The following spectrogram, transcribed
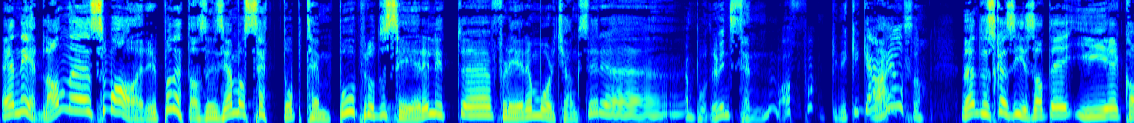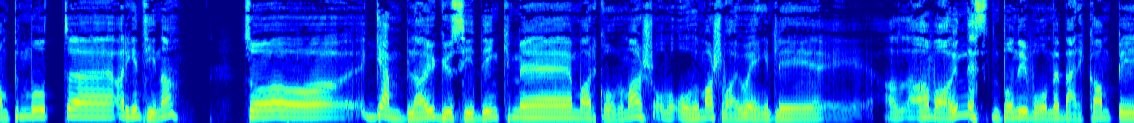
Eh, Nederland eh, svarer på dette, syns jeg, med å sette opp tempo, produsere litt uh, flere målsjanser. Uh. Både Vincenten var fanken ikke gæren, altså. Men det skal sies at det, i kampen mot uh, Argentina så gambla jo Gus Hiddink med Mark Overmars, og Overmars var jo egentlig Han var jo nesten på nivå med Bergkamp i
